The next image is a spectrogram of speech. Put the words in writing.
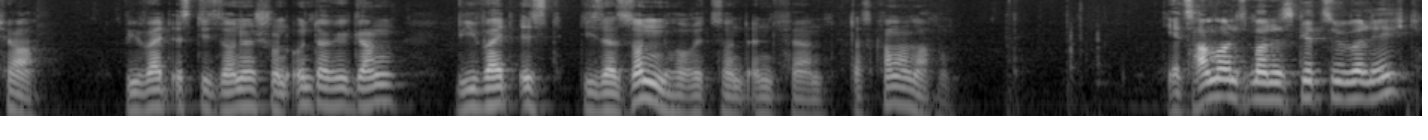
Tja, wie weit ist die Sonne schon untergegangen? Wie weit ist dieser Sonnenhorizont entfernt? Das kann man machen. Jetzt haben wir uns mal eine Skizze überlegt.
